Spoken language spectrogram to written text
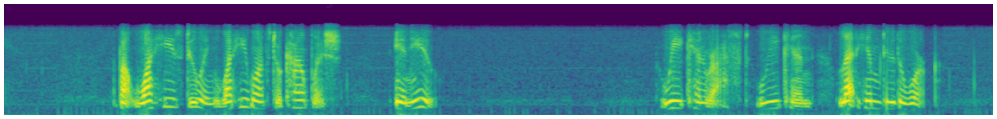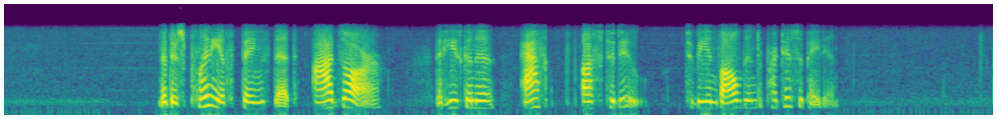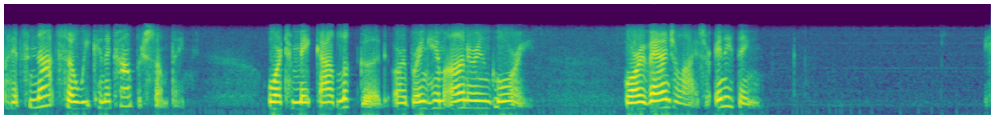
about what He's doing, what He wants to accomplish in you. We can rest. We can let Him do the work. Now, there's plenty of things that odds are that He's going to ask us to do, to be involved in, to participate in but it's not so we can accomplish something or to make God look good or bring him honor and glory or evangelize or anything.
